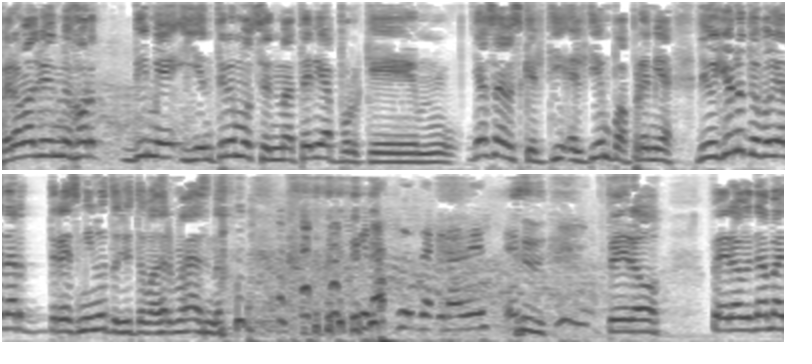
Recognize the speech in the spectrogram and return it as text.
Pero más bien mejor dime y entremos en materia porque mm, ya sabes que el, ti- el tiempo apremia. Digo, yo no te voy a dar tres minutos, yo te voy a dar más, ¿no? Gracias, te agradezco. pero, pero nada más,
